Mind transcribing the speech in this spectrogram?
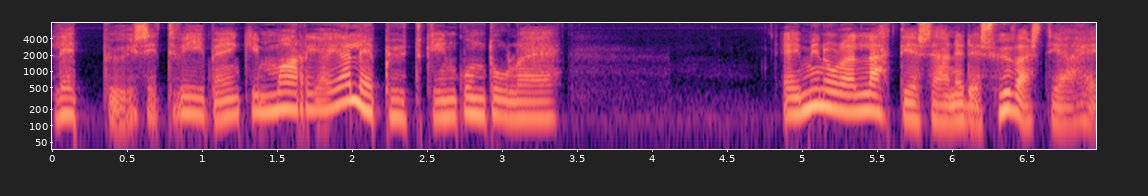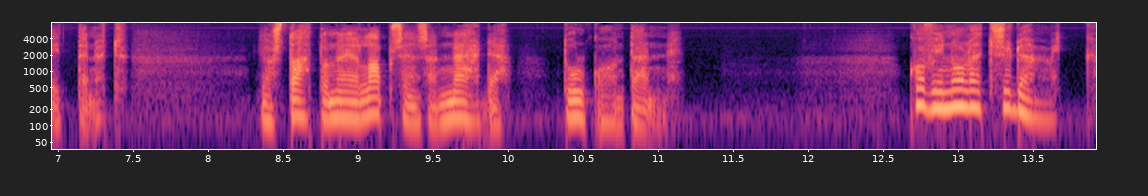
Leppyisit viimeinkin Marja ja lepytkin, kun tulee. Ei minulle lähtiessään edes hyvästiä heittänyt. Jos tahtonee lapsensa nähdä, tulkoon tänne. Kovin olet sydämikkö.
